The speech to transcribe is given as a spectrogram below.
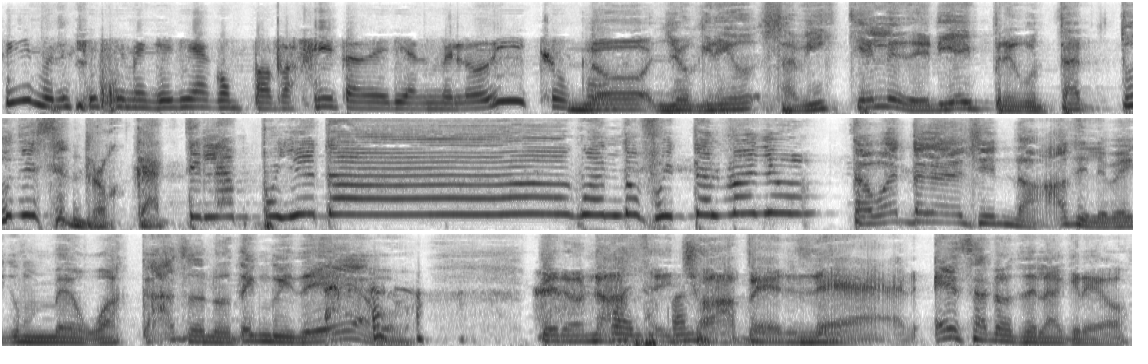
Sí, pero es que si me quería con papas fritas deberían me lo dicho. No, yo creo, ¿sabéis qué le deberíais preguntar? ¿Tú desenroscaste la ampolleta cuando fuiste al baño? Te vuelta que decir, no, si le pegué un meguascazo, no tengo idea. bo. Pero no Bueno, se echó a perder. Esa no te la creo.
